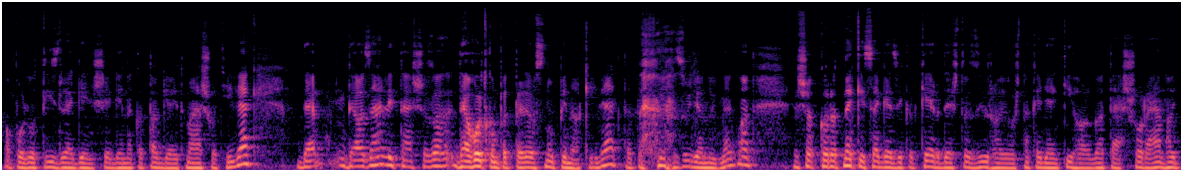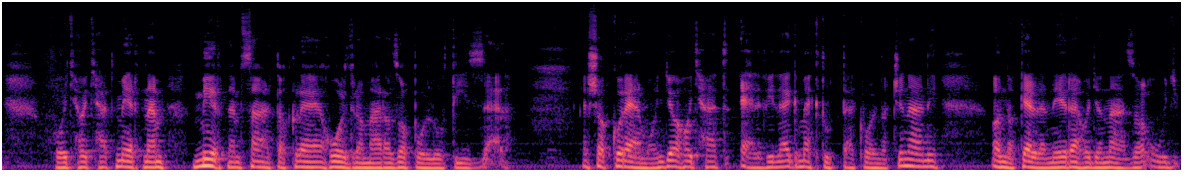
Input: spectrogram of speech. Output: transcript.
Apollo 10 legénységének a tagjait máshogy hívják, de, de az állítás, az a, de a Holdkompot például Snoopy-nak hívják, tehát ez ugyanúgy megvan, és akkor ott neki szegezik a kérdést az űrhajósnak egy ilyen kihallgatás során, hogy, hogy, hogy hát miért nem, miért nem szálltak le Holdra már az Apollo 10-zel és akkor elmondja, hogy hát elvileg meg tudták volna csinálni, annak ellenére, hogy a NASA úgy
